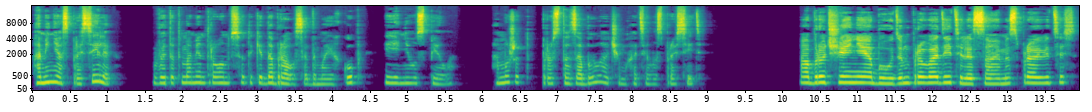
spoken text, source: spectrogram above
А меня спросили? В этот момент Роан все-таки добрался до моих губ, и я не успела. А может, просто забыла, о чем хотела спросить. «Обручение будем проводить или сами справитесь?»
